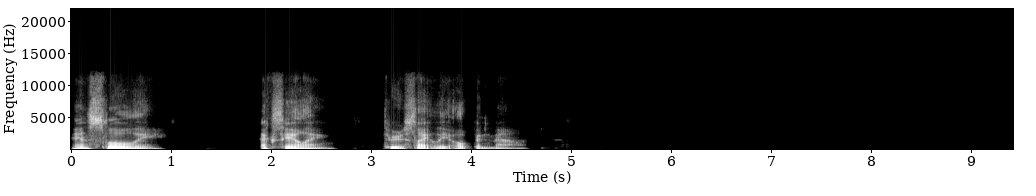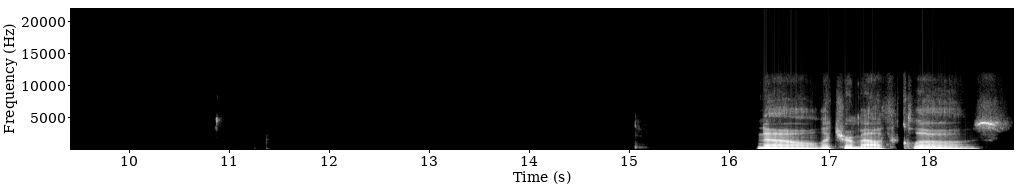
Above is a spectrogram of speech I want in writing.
and slowly exhaling through your slightly open mouth. Now let your mouth close.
